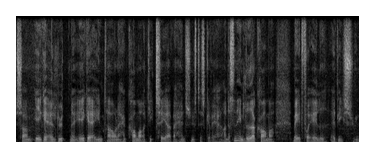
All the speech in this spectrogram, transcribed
som ikke er lyttende, ikke er inddragende. Han kommer og dikterer, hvad han synes, det skal være. Og når sådan en leder kommer med et forældet avissyn,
